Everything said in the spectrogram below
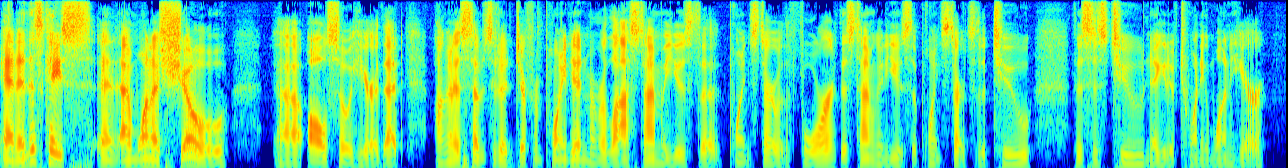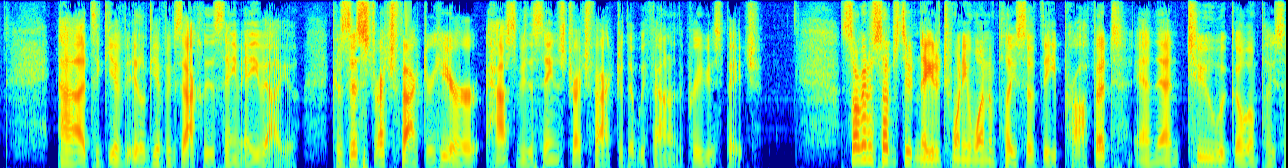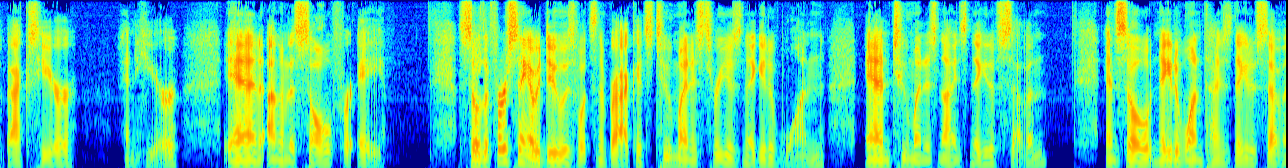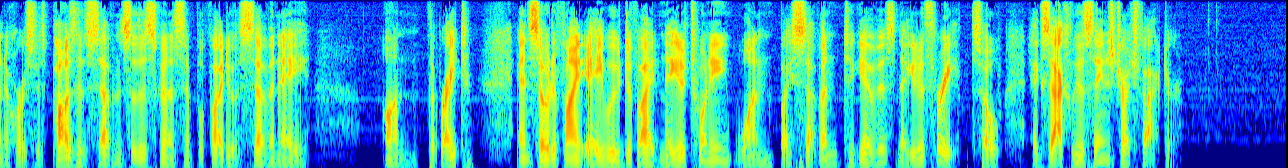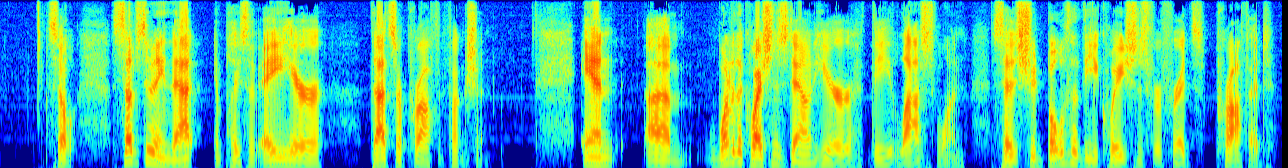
And in this case, and I want to show uh, also here that I'm going to substitute a different point in. Remember last time I used the point start with a 4. This time I'm going to use the point starts with a 2. This is 2, negative 21 here. Uh, to give it'll give exactly the same a value because this stretch factor here has to be the same stretch factor that we found on the previous page. So I'm going to substitute negative 21 in place of the profit and then 2 would go in place of x here and here and I'm going to solve for a. So the first thing I would do is what's in the brackets? 2 minus 3 is negative 1, and 2 minus 9 is negative 7. And so negative 1 times negative 7, of course, is positive 7, so this is going to simplify to a 7a on the right. And so to find a, we would divide negative 21 by 7 to give us negative 3. So exactly the same stretch factor. So substituting that in place of a here, that's our profit function. And um, one of the questions down here, the last one, says should both of the equations for Fred's profit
